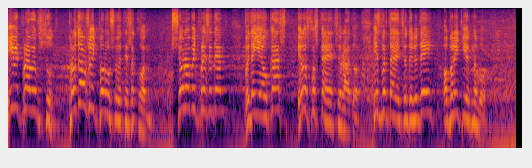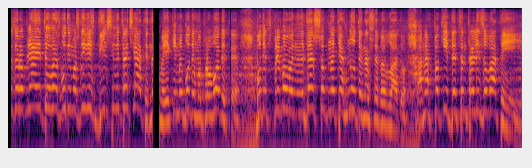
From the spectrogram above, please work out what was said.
і відправив в суд. Продовжують порушувати закон. Що робить президент? Видає указ і розпускає цю раду. І звертається до людей, оберіть їх нову заробляєте, у вас буде можливість більше витрачати. Нами, які ми будемо проводити, будуть спрямовані не те, щоб натягнути на себе владу, а навпаки, децентралізувати її.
